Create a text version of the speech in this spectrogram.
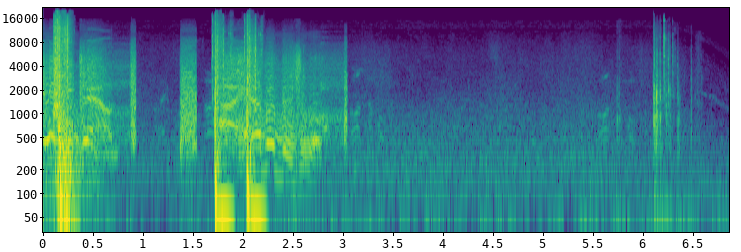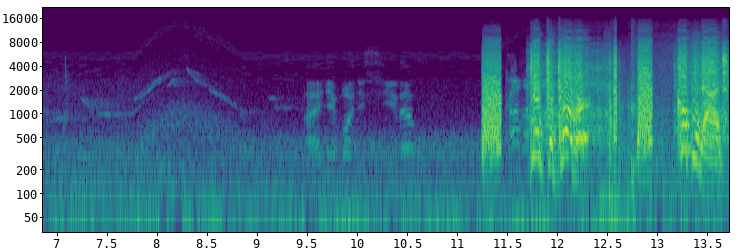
Enemy down. I have a visual. Get to cover. Copy that.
